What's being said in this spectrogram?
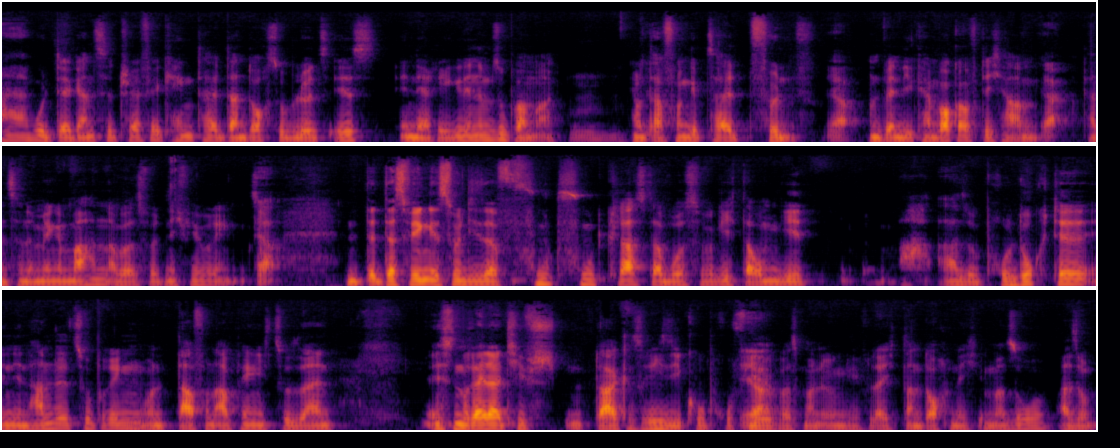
na gut, der ganze Traffic hängt halt dann doch, so blöd es ist, in der Regel in einem Supermarkt. Mhm. Und davon gibt es halt fünf. Ja. Und wenn die keinen Bock auf dich haben, kannst du eine Menge machen, aber es wird nicht viel bringen. So. Ja. Deswegen ist so dieser Food-Food-Cluster, wo es wirklich darum geht, also Produkte in den Handel zu bringen mhm. und davon abhängig zu sein, ist ein relativ starkes Risikoprofil, ja. was man irgendwie vielleicht dann doch nicht immer so, also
